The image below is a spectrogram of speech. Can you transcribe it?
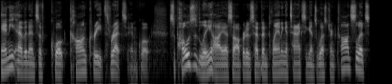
any evidence of, quote, concrete threats, end quote. Supposedly, IS operatives have been planning attacks against Western consulates,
